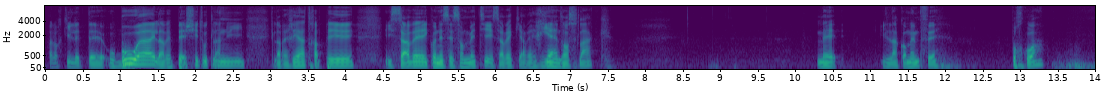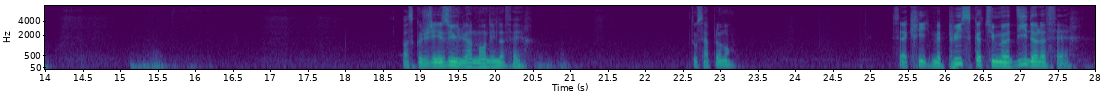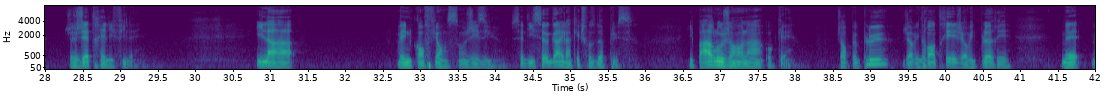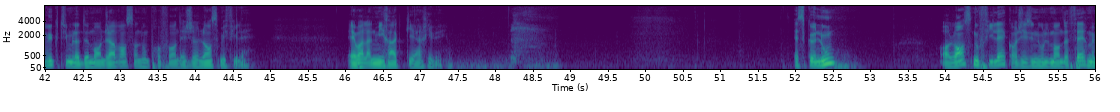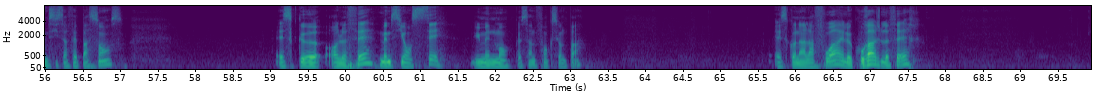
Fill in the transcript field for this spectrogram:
Alors qu'il était au bout, hein, il avait pêché toute la nuit, il avait rien attrapé, il savait, il connaissait son métier, il savait qu'il n'y avait rien dans ce lac. Mais il l'a quand même fait. Pourquoi? Parce que Jésus lui a demandé de le faire. Tout simplement. C'est écrit, mais puisque tu me dis de le faire, je jetterai les filets il a une confiance en Jésus. Il s'est dit, ce gars, il a quelque chose de plus. Il parle aux gens là, ok, j'en peux plus, j'ai envie de rentrer, j'ai envie de pleurer. Mais vu que tu me le demandes, j'avance en eau profonde et je lance mes filets. Et voilà le miracle qui est arrivé. Est-ce que nous, on lance nos filets quand Jésus nous demande de faire, même si ça ne fait pas sens? Est-ce qu'on le fait, même si on sait humainement que ça ne fonctionne pas? Est-ce qu'on a la foi et le courage de le faire?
